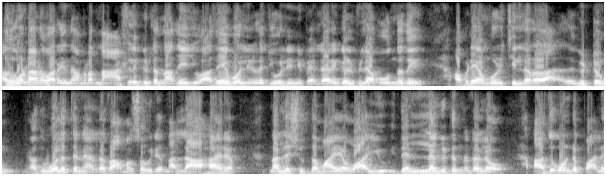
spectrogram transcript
അതുകൊണ്ടാണ് പറയുന്നത് നമ്മുടെ നാട്ടിൽ കിട്ടുന്ന അതേ അതേപോലെയുള്ള ജോലി ഇനിയിപ്പോൾ എല്ലാവരും ഗൾഫിലാണ് പോകുന്നത്. അവിടെ ആകുമ്പോൾ ചില്ലറ കിട്ടും. അതുപോലെ തന്നെ നല്ല താമസ സൗകര്യം നല്ല ആഹാരം നല്ല ശുദ്ധമായ വായു ഇതെല്ലാം കിട്ടുന്നുണ്ടല്ലോ. അതുകൊണ്ട് പല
